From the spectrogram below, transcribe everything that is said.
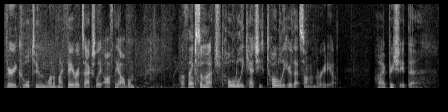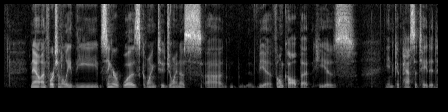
Very cool tune. One of my favorites, actually, off the album. Well, thanks so much. Totally catchy. Totally hear that song on the radio. I appreciate that. Now, unfortunately, the singer was going to join us uh, via phone call, but he is incapacitated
